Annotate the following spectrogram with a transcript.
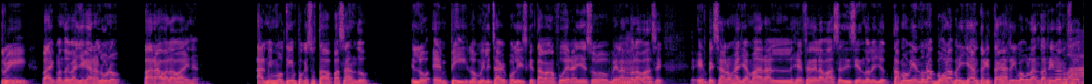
three, five. Cuando iba a llegar al uno, paraba la vaina. Al mismo tiempo que eso estaba pasando, los MP, los military police que estaban afuera y eso, velando la base, empezaron a llamar al jefe de la base diciéndole, yo estamos viendo unas bolas brillantes que están arriba, volando arriba de nosotros.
